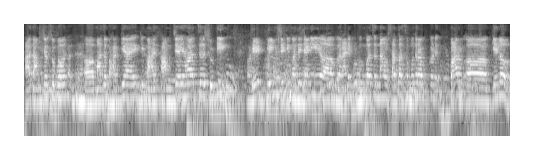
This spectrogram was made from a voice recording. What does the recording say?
आज आमच्यासोबत माझं भाग्य आहे की आमच्या ह्याच शूटिंग थेट फिल्म सिटी मध्ये ज्यांनी राणे कुटुंबाचं नाव साता समुद्राकडे पार केलं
